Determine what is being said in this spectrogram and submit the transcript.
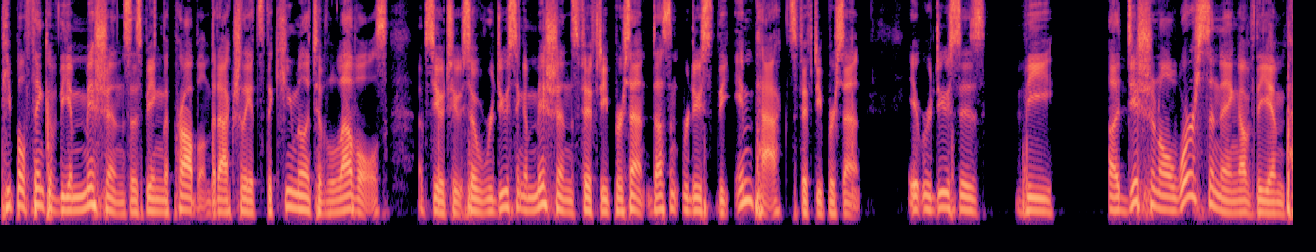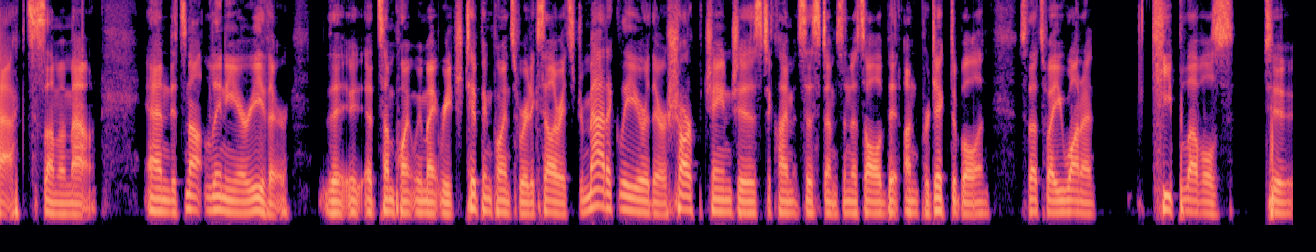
People think of the emissions as being the problem, but actually it's the cumulative levels of CO2. So reducing emissions 50% doesn't reduce the impacts 50%. It reduces the additional worsening of the impacts some amount. And it's not linear either. The, at some point, we might reach tipping points where it accelerates dramatically, or there are sharp changes to climate systems, and it's all a bit unpredictable. And so that's why you want to keep levels to,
